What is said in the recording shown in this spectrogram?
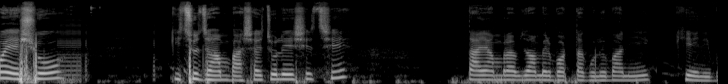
সময় এসো। কিছু জাম বাসায় চলে এসেছে। তাই আমরা জামের বর্তাগুলো বানিয়ে খেয়ে নিব।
